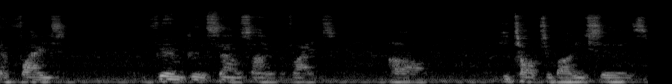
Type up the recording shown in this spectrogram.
advice, very good sound solid advice. Um, he talks about, he says,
